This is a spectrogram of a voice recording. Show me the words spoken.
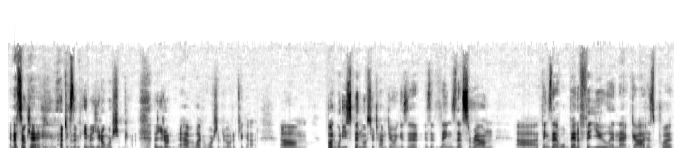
And that's okay. That doesn't mean that you don't worship God, that you don't have a life of worship devoted to God. Um, but what do you spend most of your time doing? Is it, is it things that surround, uh, things that will benefit you and that God has put,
